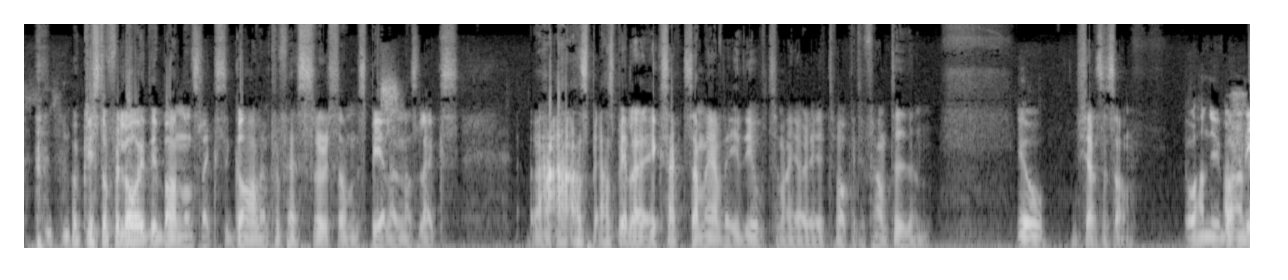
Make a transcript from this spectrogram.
och Christopher Lloyd är bara någon slags galen professor som spelar någon slags... Han, han, sp- han spelar exakt samma jävla idiot som han gör i Tillbaka till framtiden. Jo, Känns det som. jo han är ju bara Han ser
